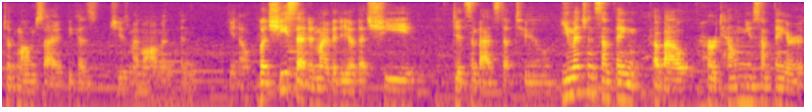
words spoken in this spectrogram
took mom's side because she was my mom, and, and you know. But she said in my video that she did some bad stuff too. You mentioned something about her telling you something, or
